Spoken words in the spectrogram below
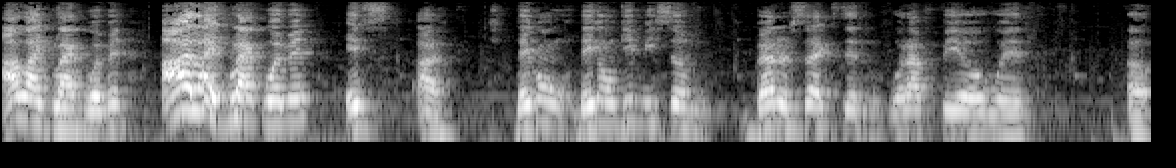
I like black women. I like black women. It's uh, they're gonna they gonna give me some better sex than what I feel with. Uh,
